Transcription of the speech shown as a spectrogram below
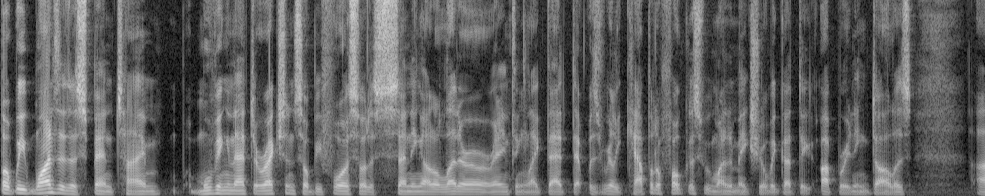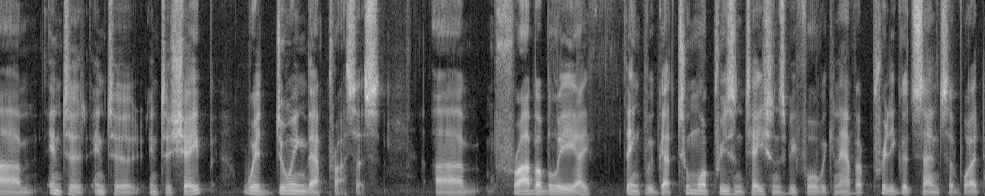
But we wanted to spend time moving in that direction. So before sort of sending out a letter or anything like that, that was really capital focused. We wanted to make sure we got the operating dollars um, into into into shape we're doing that process. Um, probably, I think we've got two more presentations before we can have a pretty good sense of what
